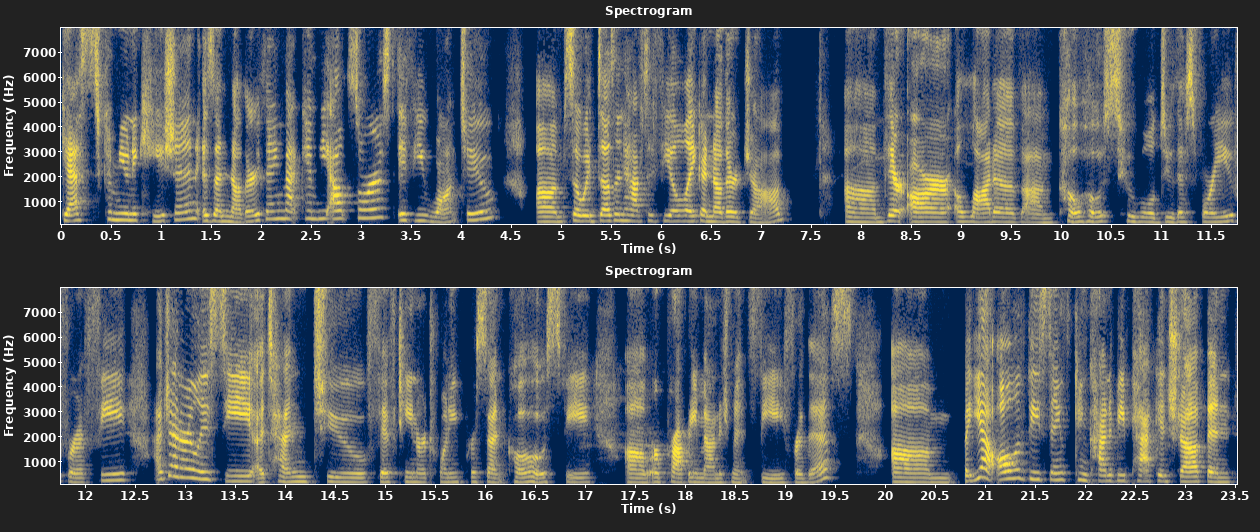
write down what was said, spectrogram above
guest communication is another thing that can be outsourced if you want to. Um, so it doesn't have to feel like another job. Um, there are a lot of um, co hosts who will do this for you for a fee. I generally see a 10 to 15 or 20% co host fee um, or property management fee for this. Um, but yeah, all of these things can kind of be packaged up and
